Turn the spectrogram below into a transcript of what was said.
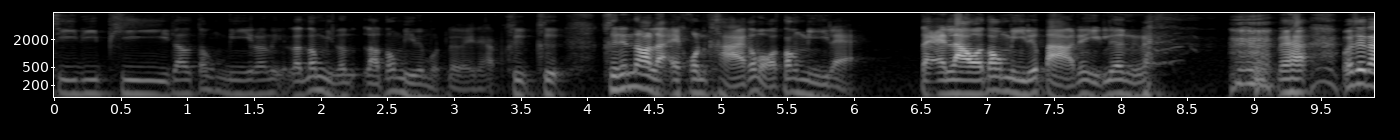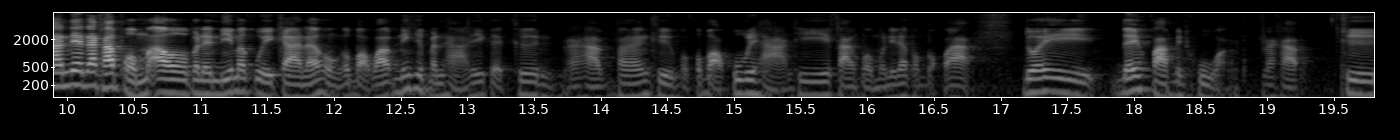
CDP เราต้องมีเราเราต้องมีเราต้องมีไปหมดเลยนะครับคือคือคือแน่นอนแหละไอ้คนขายก็บอกว่าต้องมีแหละ แต่เราต้องมีหรือเปล่าเนี่ยอีกเรื่องหนึ่งนะนะฮะเพราะฉะนั้นเนี่ยนะครับผมเอาประเด็นนี้มาคุยกันแล้วผมก็บอกว่านี่คือปัญหาที่เกิดขึ้นนะครับเพราะฉะนั้นคือผมก็บอกผู้บริหารที่ฟังผมวันนี้แล้วผมบอกว่าด้วยด้วยความเป็นห่วงนะครับ คือ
